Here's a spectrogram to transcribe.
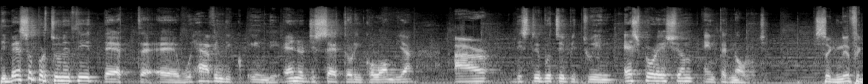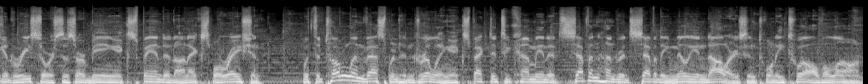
The best opportunity that uh, we have in the, in the energy sector in Colombia are distributed between exploration and technology. Significant resources are being expanded on exploration, with the total investment in drilling expected to come in at $770 million in 2012 alone.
